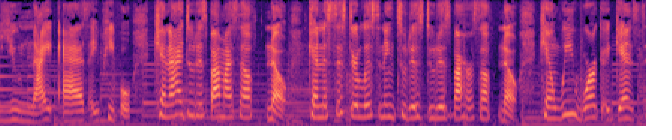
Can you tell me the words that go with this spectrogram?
unite as a people. Can I do this by myself? No. Can the sister listening to this do this by herself? No. Can we work against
